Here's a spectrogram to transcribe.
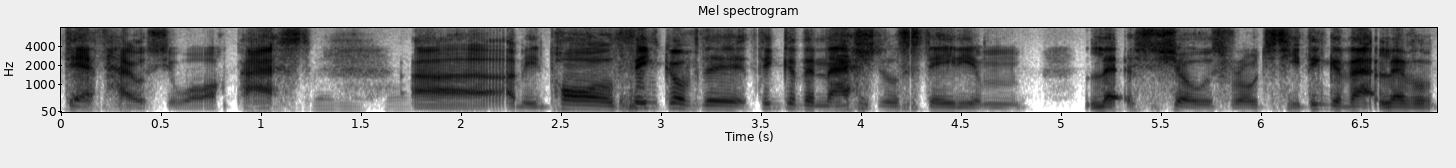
death house you walk past. Uh, I mean, Paul, think of the think of the National Stadium le- shows for OTT. Think of that level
